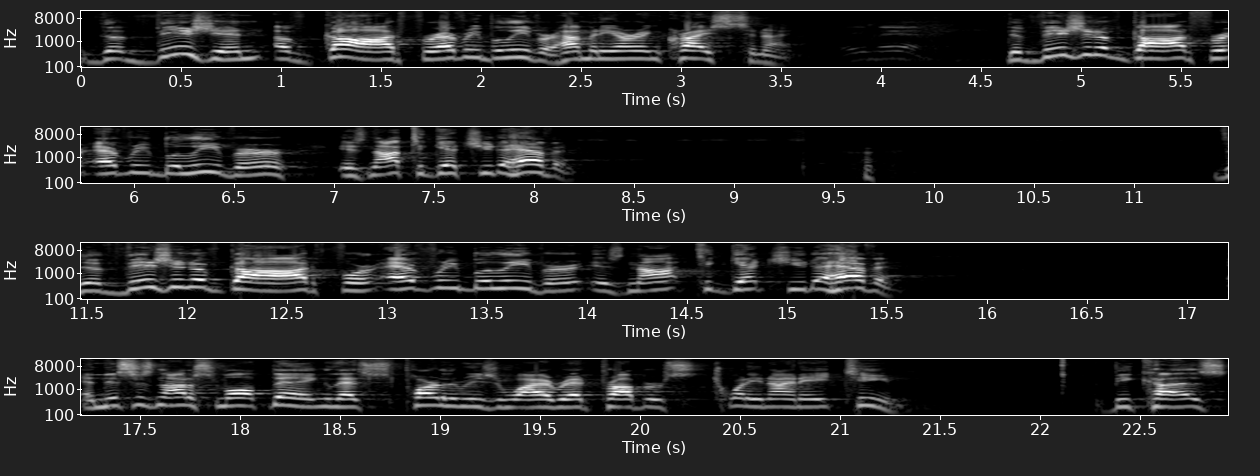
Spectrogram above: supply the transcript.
the vision of God for every believer. How many are in Christ tonight? Amen. The vision of God for every believer is not to get you to heaven. The vision of God for every believer is not to get you to heaven. And this is not a small thing. That's part of the reason why I read Proverbs 29 18. Because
